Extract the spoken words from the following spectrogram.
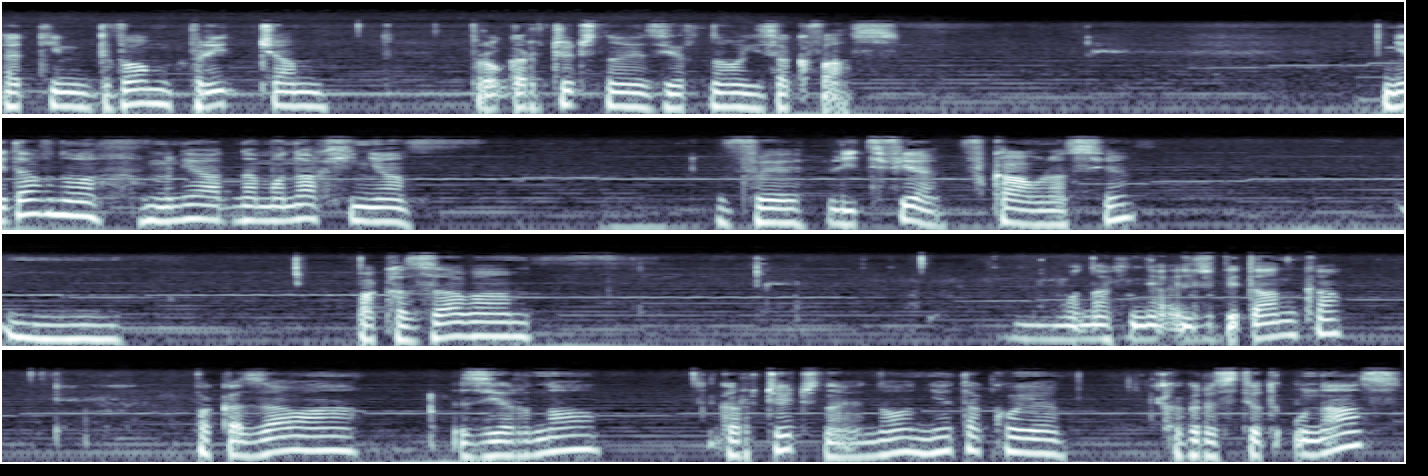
этим двум притчам про горчичное зерно и заквас. Niedawno mnie одна монахиня w Litwie, w Kaunasie, показала монахиня Эльжбетанка показала зерно горчичное, но не такое, как растет у нас,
